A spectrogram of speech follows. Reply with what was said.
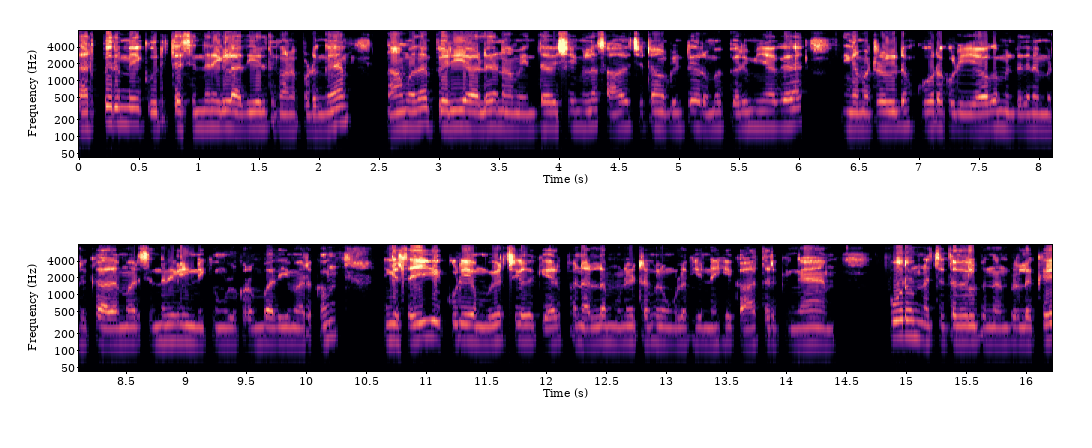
தற்பெருமை குறித்த சிந்தனைகள் அதிகரித்து காணப்படுங்க. நாம தான் பெரிய ஆளு நாம இந்த விஷயங்கள்லாம் சாதிச்சிட்டோம் அப்படின்ட்டு ரொம்ப பெருமையாக நீங்கள் மற்றவர்களிடம் கூறக்கூடிய யோகம் என்ற தினம் இருக்கு. அதை மாதிரி சிந்தனைகள் இன்னைக்கு உங்களுக்கு ரொம்ப அதிகமாக இருக்கும். நீங்கள் செய்யக்கூடிய முயற்சிகளுக்கு ஏற்ப நல்ல முன்னேற்றங்கள் உங்களுக்கு இன்னைக்கு காத்திருக்குங்க. பூரம் நட்சத்திரத்தில் பிறந்த நண்பர்களுக்கு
